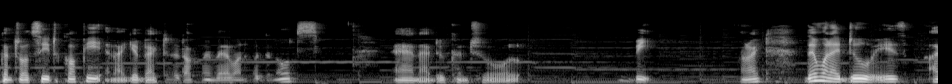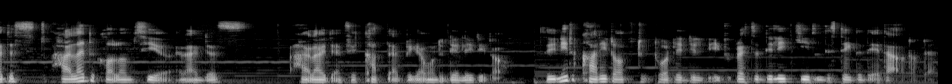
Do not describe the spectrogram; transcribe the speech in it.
Control C to copy and I get back to the document where I want to put the notes. And I do control V alright? Then what I do is I just highlight the columns here and I just highlight and say cut that because I want to delete it off. So you need to cut it off to totally delete. It if you press the delete key it'll just take the data out of that.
